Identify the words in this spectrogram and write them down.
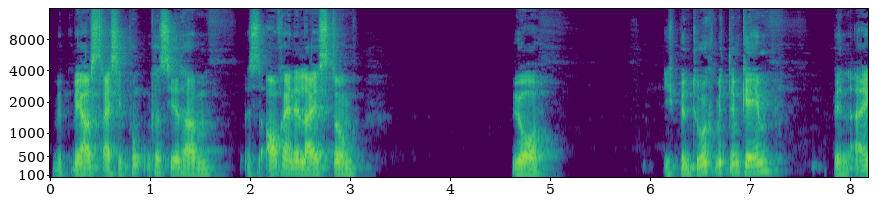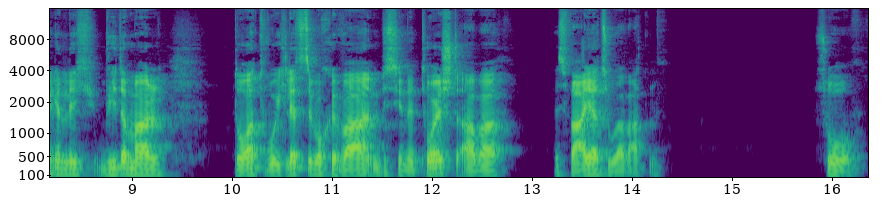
mit mehr als 30 Punkten kassiert haben. Das ist auch eine Leistung. Ja, ich bin durch mit dem Game. Bin eigentlich wieder mal dort, wo ich letzte Woche war, ein bisschen enttäuscht, aber es war ja zu erwarten. So,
